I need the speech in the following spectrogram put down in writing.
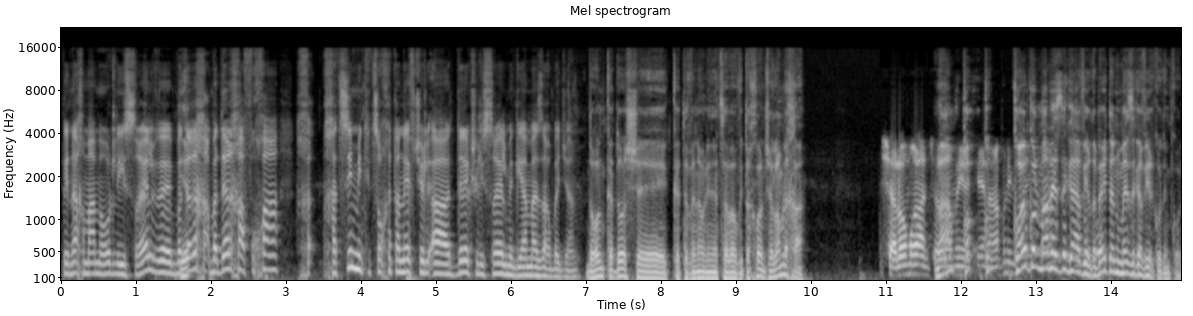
פינה חמה מאוד לישראל, ובדרך בדרך ההפוכה, ח- חצי מתצרוכת הנפט של, הדלק של ישראל מגיעה מאזרבייג'אן. דורון קדוש, אה, כתבנו לענייני צבא וביטחון, שלום לך. שלום רן, שלום מה? אמיר, כן, אנחנו נמצאים קודם כל, מה מזג האוויר? דבר איתנו מזג האוויר קודם כל.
